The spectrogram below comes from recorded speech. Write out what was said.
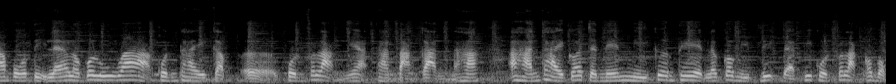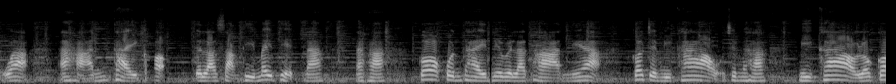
ามปกติแล้วเราก็รู้ว่าคนไทยกับคนฝรั่งเนี่ยทานต่างกันนะคะอาหารไทยก็จะเน้นมีเครื่องเทศ แล้วก็มีพริกแบบที่คนฝรั่งเขาบอกว่า อาหารไทยก็เวลาสั่งทีไม่เผ็ดนะนะคะ ก็คนไทยเนี่ยเวลาทานเนี่ยก็จะมีข้าวใช่ไหมคะมีข้าวแล้วก็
